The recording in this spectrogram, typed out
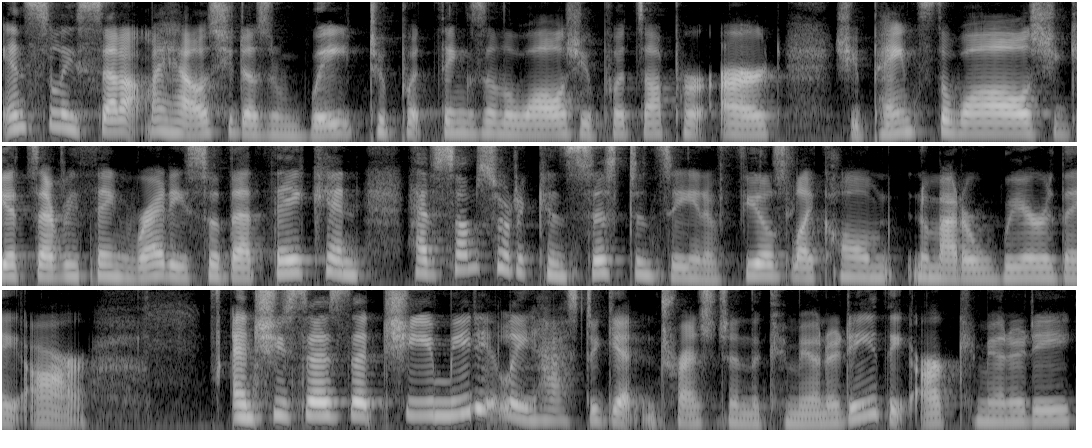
instantly set up my house. She doesn't wait to put things on the wall. She puts up her art. She paints the walls. She gets everything ready so that they can have some sort of consistency and it feels like home no matter where they are. And she says that she immediately has to get entrenched in the community, the art community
